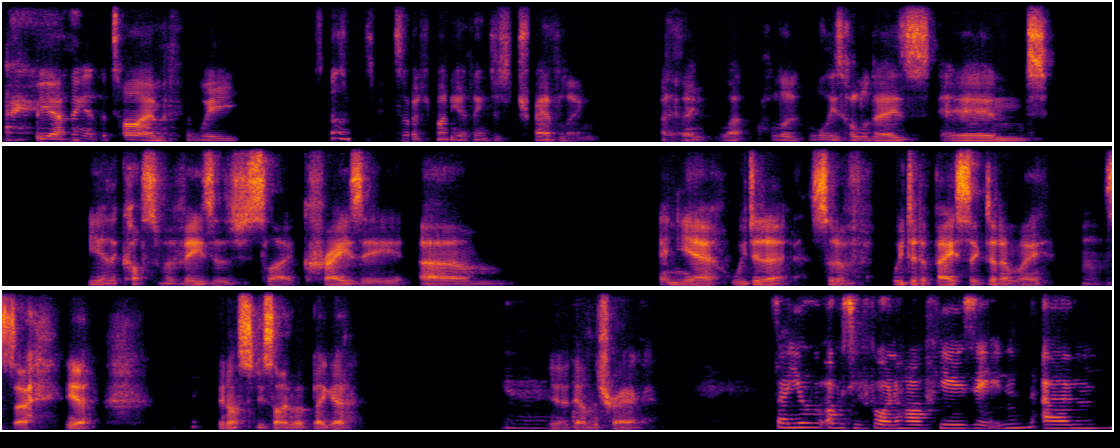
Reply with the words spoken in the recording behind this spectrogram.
But yeah, I think at the time we spent so much money, I think, just traveling. I think like holi- all these holidays and yeah, the cost of a visa is just like crazy. Um, and yeah, we did it sort of we did it basic, didn't we? Hmm. So yeah, be nice to do something a bit bigger, Yeah. yeah, down the track. So you're obviously four and a half years in. Um,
